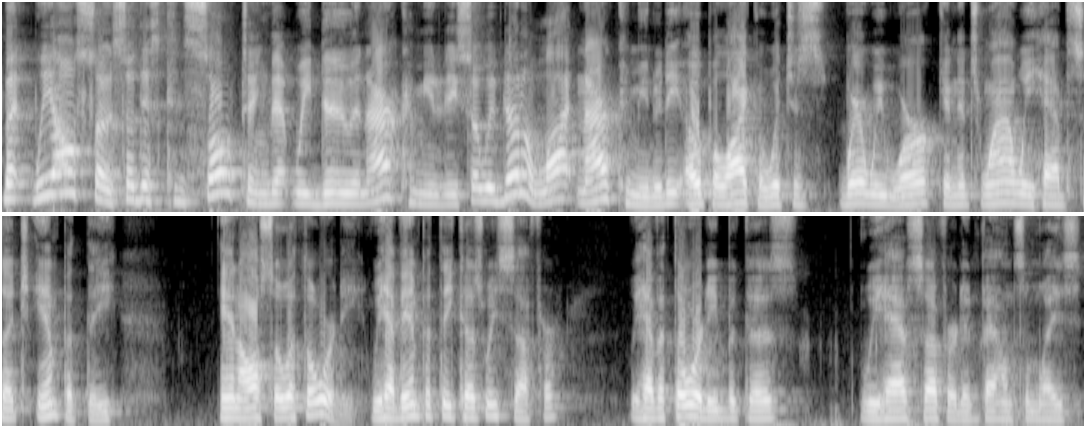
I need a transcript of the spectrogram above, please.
but we also, so this consulting that we do in our community, so we've done a lot in our community, Opelika, which is where we work, and it's why we have such empathy and also authority. We have empathy because we suffer. We have authority because we have suffered and found some ways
